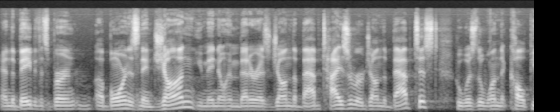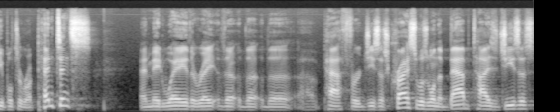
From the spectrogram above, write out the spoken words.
And the baby that's uh, born is named John. You may know him better as John the Baptizer or John the Baptist, who was the one that called people to repentance and made way the, the, the, the uh, path for Jesus Christ. Was one that baptized Jesus.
